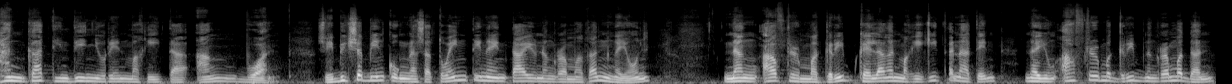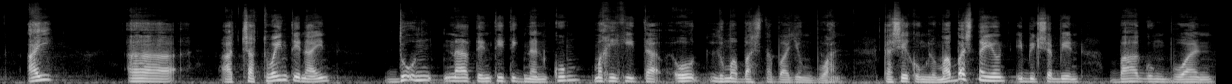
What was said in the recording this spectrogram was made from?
hanggat hindi nyo rin makita ang buwan. So ibig sabihin kung nasa 29 tayo ng Ramadan ngayon, ng after Maghrib, kailangan makikita natin na yung after Maghrib ng Ramadan ay uh, at sa 29, doon natin titignan kung makikita o lumabas na ba yung buwan. Kasi kung lumabas na yun, ibig sabihin bagong buwan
